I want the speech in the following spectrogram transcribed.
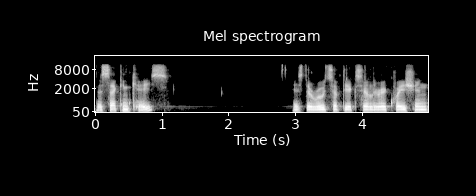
The second case is the roots of the auxiliary equation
